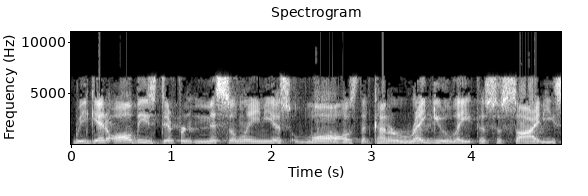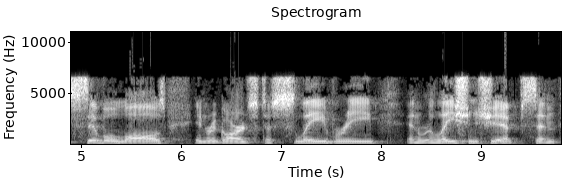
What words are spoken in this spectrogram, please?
we get all these different miscellaneous laws that kind of regulate the society, civil laws in regards to slavery and relationships. And,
